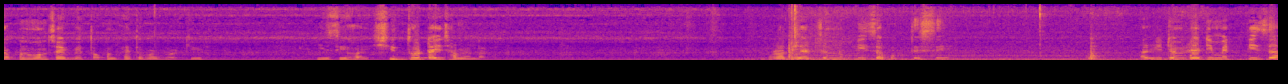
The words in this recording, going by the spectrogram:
যখন মন চাইবে তখন খেতে পারব আর কি। ইজি হয়। সিদ্ধটাই ঝামেলা। রাবিয়ার জন্য পিৎজা করতেছি। আর এটা রেডিমেড পিৎজা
